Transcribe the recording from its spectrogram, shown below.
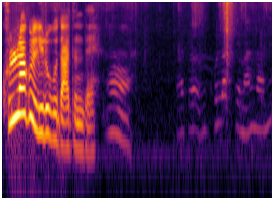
군락을 이루고 나던데. 어. 맞아. 골랐게 만나면.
